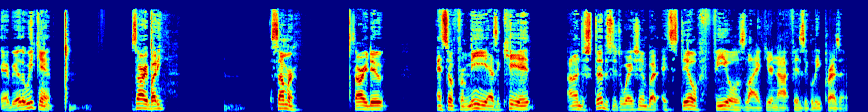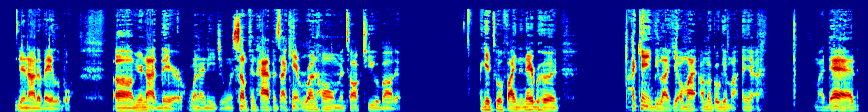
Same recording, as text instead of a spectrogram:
every other weekend. Sorry, buddy. Summer. Sorry, dude. And so for me as a kid, I understood the situation, but it still feels like you're not physically present. You're not available. Um, you're not there when I need you. When something happens, I can't run home and talk to you about it. I get to a fight in the neighborhood I can't be like, yo, my I'm gonna go get my yeah, my dad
